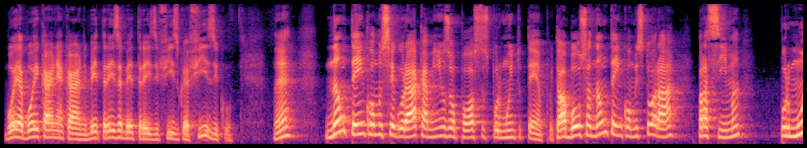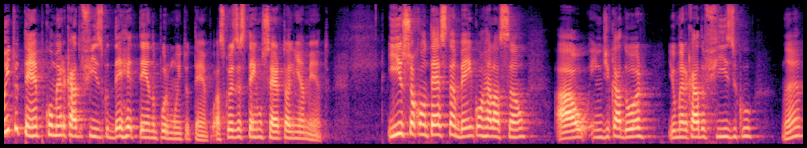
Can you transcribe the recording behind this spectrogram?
Boi é boi, carne é carne, B3 é B3 e físico é físico, né? Não tem como segurar caminhos opostos por muito tempo. Então a bolsa não tem como estourar para cima por muito tempo com o mercado físico derretendo por muito tempo. As coisas têm um certo alinhamento. E isso acontece também com relação ao indicador e o mercado físico. Né?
